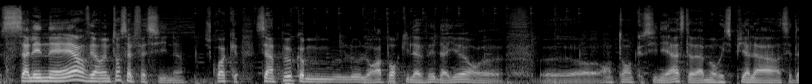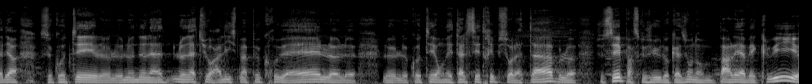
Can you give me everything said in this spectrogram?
Ça l'énerve et en même temps ça le fascine. Je crois que c'est un peu comme le, rapport qu'il avait d'ailleurs euh, euh, en tant que cinéaste à Maurice Pialat, c'est-à-dire ce côté, le, naturalisme un peu cruel, le, côté on étale ses tripes sur la table. Je sais parce que j'ai eu l'occasion d'en parler avec lui.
